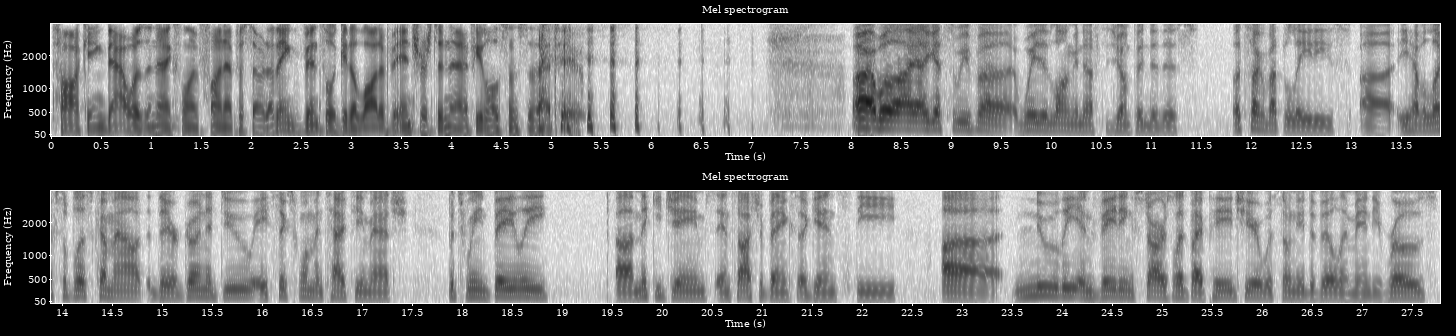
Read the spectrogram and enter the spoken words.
talking. That was an excellent, fun episode. I think Vince will get a lot of interest in that if he listens to that too. All right, well, I, I guess we've uh, waited long enough to jump into this. Let's talk about the ladies. Uh, you have Alexa Bliss come out. They're going to do a six-woman tag team match between Bayley, uh, Mickie James, and Sasha Banks against the uh, newly invading stars led by Paige here with Sonya Deville and Mandy Rose.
